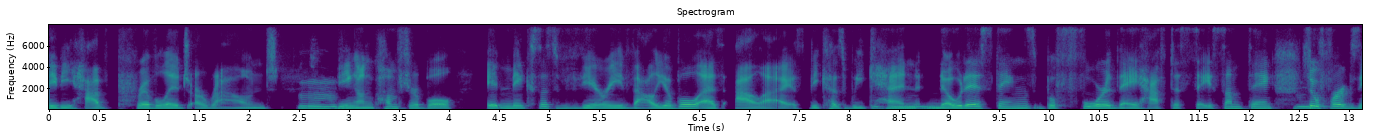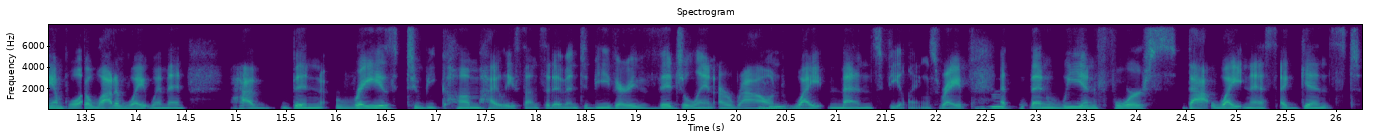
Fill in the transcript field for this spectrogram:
maybe have privilege around mm. being uncomfortable, it makes us very valuable as allies because we can mm. notice things before they have to say something. Mm. So, for example, a lot of white women have been raised to become highly sensitive and to be very vigilant around mm-hmm. white men's feelings, right? Mm-hmm. And then we enforce that whiteness against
